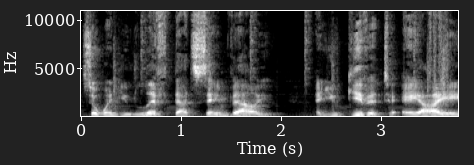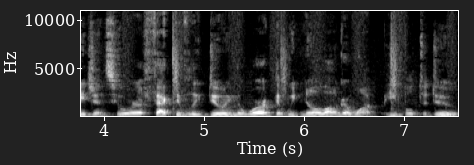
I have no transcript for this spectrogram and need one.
So when you lift that same value and you give it to AI agents who are effectively doing the work that we no longer want people to do,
